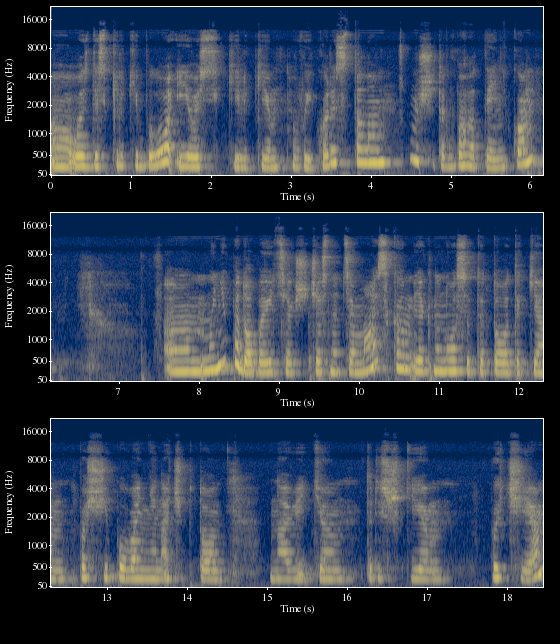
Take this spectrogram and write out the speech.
Е, Ось де скільки було, і ось скільки використала. Ну, ще так багатенько. Е, Мені подобається, якщо чесно, ця маска. Як наносити, то таке пощіпування, начебто навіть е, трішки пече,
